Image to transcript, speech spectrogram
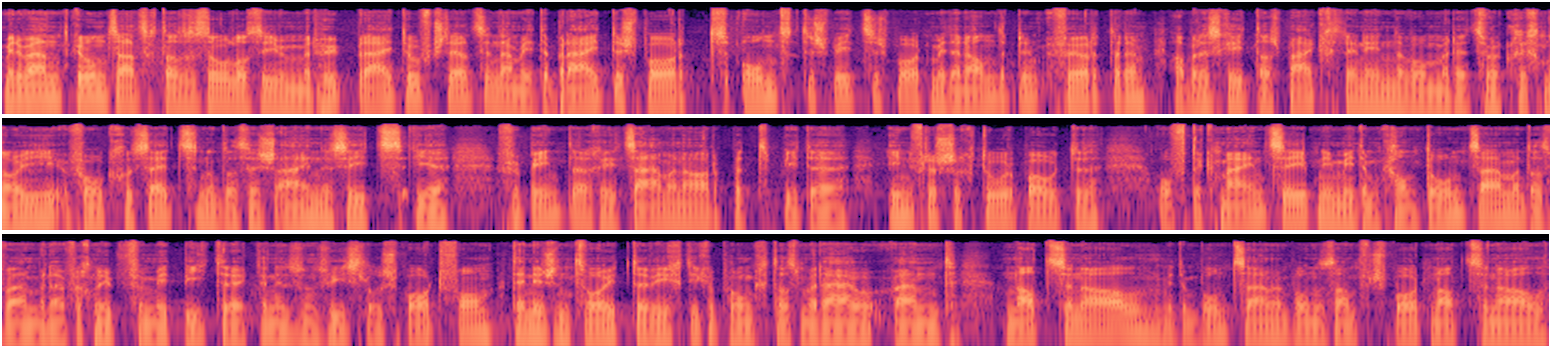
Wir wollen grundsätzlich dass so sein, wie wir heute breit aufgestellt sind, nämlich den Breitensport und den Spitzensport miteinander fördern. Aber es gibt Aspekte drin, wo wir jetzt wirklich neu Fokus setzen. Und das ist einerseits die verbindliche Zusammenarbeit bei den Infrastrukturbauten auf der Gemeindesebene mit dem Kanton zusammen. Das wollen wir einfach knüpfen mit Beiträgen in unserem Swisslos Sportfonds. Dann ist ein zweiter wichtiger Punkt, dass wir auch national mit dem Bund zusammen, Bundesamt für Sport, national,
